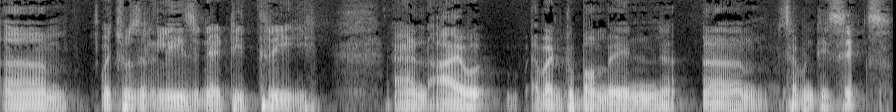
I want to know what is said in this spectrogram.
um, which was released in '83, and I w- I went to Bombay in um, '76.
